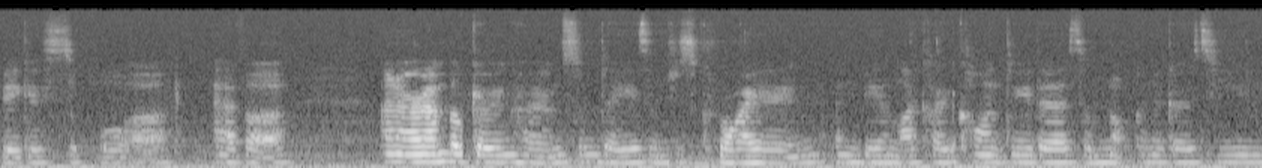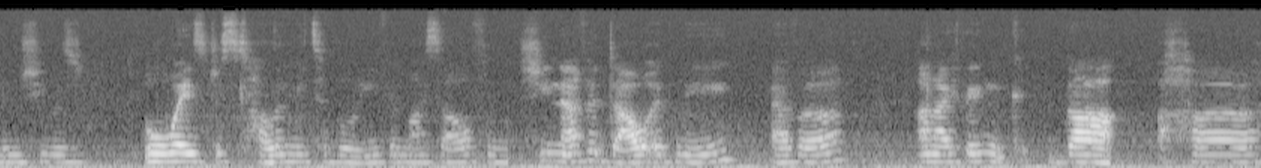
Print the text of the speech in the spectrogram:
biggest supporter ever. And I remember going home some days and just crying and being like, I can't do this, I'm not going to go to uni. And she was always just telling me to believe in myself. And she never doubted me, ever. And I think that her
